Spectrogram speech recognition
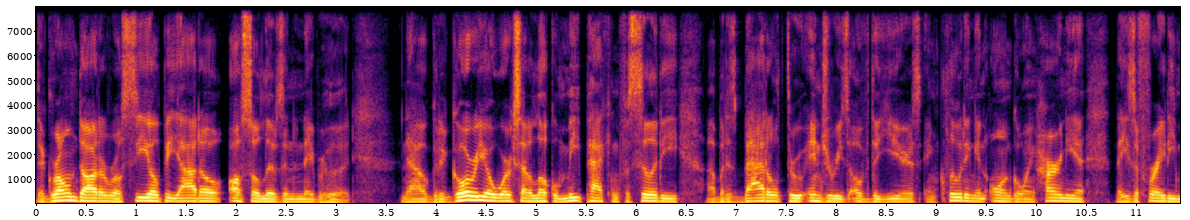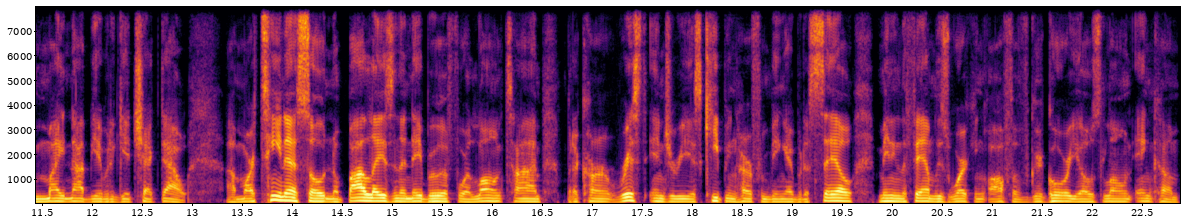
Their grown daughter, Rocio Pillado, also lives in the neighborhood. Now, Gregorio works at a local meatpacking facility, uh, but has battled through injuries over the years, including an ongoing hernia that he's afraid he might not be able to get checked out. Uh, Martinez sold nopales in the neighborhood for a long time, but a current wrist injury is keeping her from being able to sell, meaning the family's working off of Gregorio's loan income.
